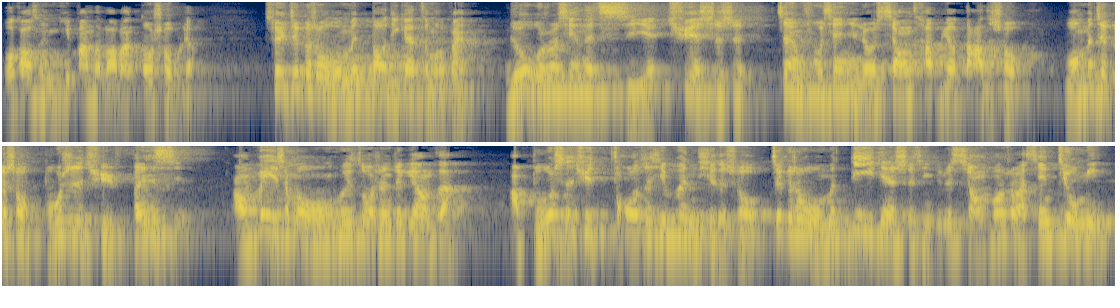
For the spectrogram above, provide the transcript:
我告诉你，一般的老板都受不了。所以这个时候，我们到底该怎么办？如果说现在企业确实是正负现金流相差比较大的时候，我们这个时候不是去分析啊，为什么我们会做成这个样子啊？啊，不是去找这些问题的时候，这个时候我们第一件事情就是想方设法先救命。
